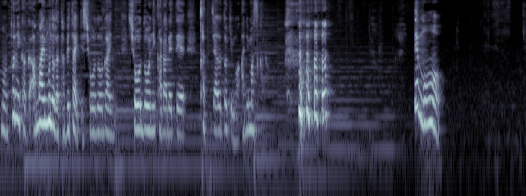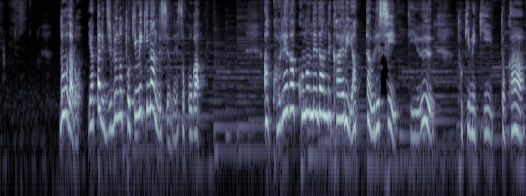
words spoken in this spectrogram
もうとにかく甘いものが食べたいって衝動が、衝動に駆られて買っちゃう時もありますから。でも、どうだろうやっぱり自分のときめきなんですよね、そこが。あ、これがこの値段で買える、やった、嬉しいっていうときめきとか、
